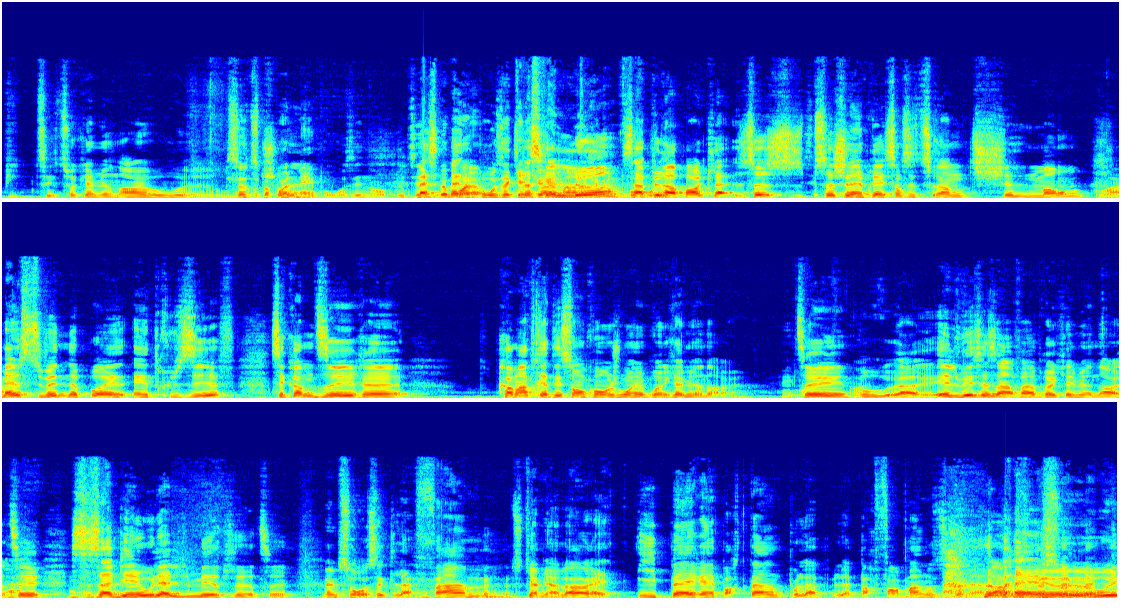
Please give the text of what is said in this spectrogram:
puis, tu sais, que tu sois camionneur ou... euh, ou Ça, tu peux pas l'imposer non plus. Tu, Ben, tu peux ben, pas imposer à Parce quelqu'un que à là, ça a faut, plus rapport avec la... Ça, j'ai l'impression, c'est que tu rentres chez le monde, Ouais. même si tu veux ne pas être intrusif, c'est comme dire euh, comment traiter son conjoint pour un camionneur. Tu sais, pour euh, élever ses enfants pour un camionneur. Tu sais, ça ça vient où la limite, là, tu sais? Même si on sait que la femme du camionneur est hyper importante pour la, la performance du camionneur. Ben, euh, oui,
